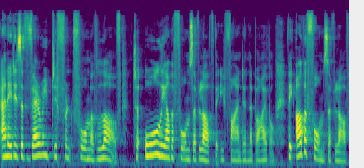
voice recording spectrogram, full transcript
And it is a very different form of love to all the other forms of love that you find in the Bible. The other forms of love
